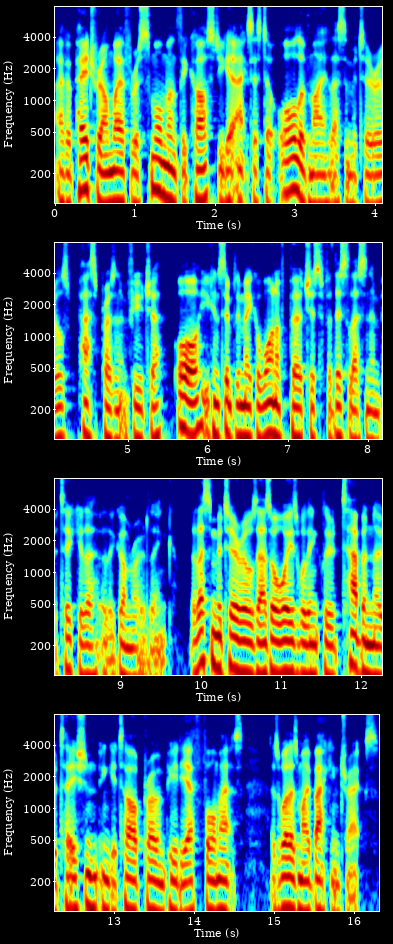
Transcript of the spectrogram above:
I have a Patreon where for a small monthly cost you get access to all of my lesson materials, past, present and future, or you can simply make a one-off purchase for this lesson in particular at the Gumroad link. The lesson materials as always will include tab and notation in Guitar Pro and PDF formats, as well as my backing tracks.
